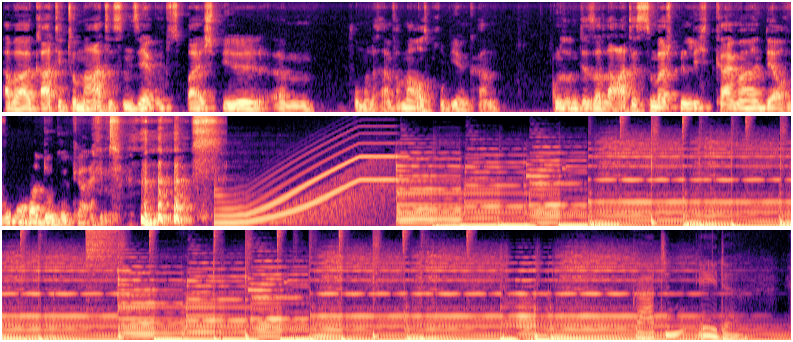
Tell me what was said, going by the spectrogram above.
Aber gerade die Tomate ist ein sehr gutes Beispiel, ähm, wo man das einfach mal ausprobieren kann. Und, und der Salat ist zum Beispiel ein Lichtkeimer, der auch wunderbar dunkel keimt.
